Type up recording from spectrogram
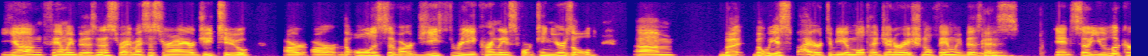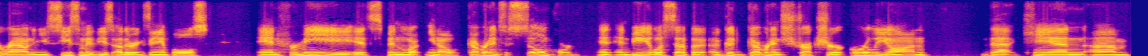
young family business, right? My sister and I are G two. Our our the oldest of our G three currently is 14 years old. Um, but but we aspire to be a multi generational family business. Okay. And so you look around and you see some of these other examples and for me, it's been, you know, governance is so important and, and being able to set up a, a good governance structure early on that can um,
